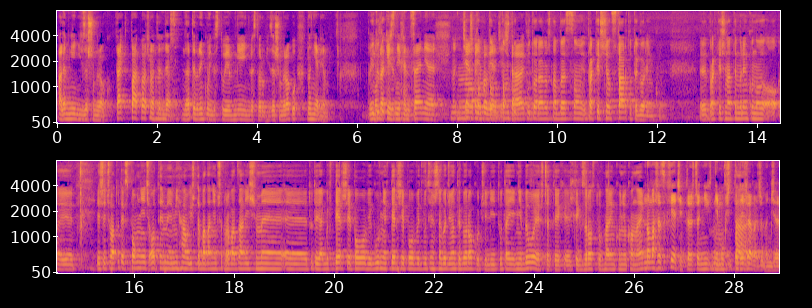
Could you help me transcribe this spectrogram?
ale mniej niż w zeszłym roku. Tak, patrzmy na tendencję. Na tym rynku inwestuje mniej inwestorów niż w zeszłym roku. No nie wiem. No i tu jakieś zniechęcenie, no, no ciężko no, mi powiedzieć. Tą, tą, tak? półtora roczna bez są praktycznie od startu tego rynku. Y, praktycznie na tym rynku. No, y, jeszcze trzeba tutaj wspomnieć o tym, Michał, iż te badania przeprowadzaliśmy y, tutaj jakby w pierwszej połowie, głównie w pierwszej połowie 2009 roku, czyli tutaj nie było jeszcze tych, tych wzrostów na rynku New Connect. No marzec kwiecień, to jeszcze nikt nie mógł tak. podejrzewać, że będzie...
